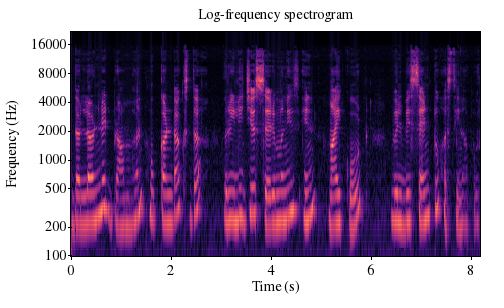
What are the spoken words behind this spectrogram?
the learned Brahman who conducts the religious ceremonies in my court will be sent to Hastinapur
